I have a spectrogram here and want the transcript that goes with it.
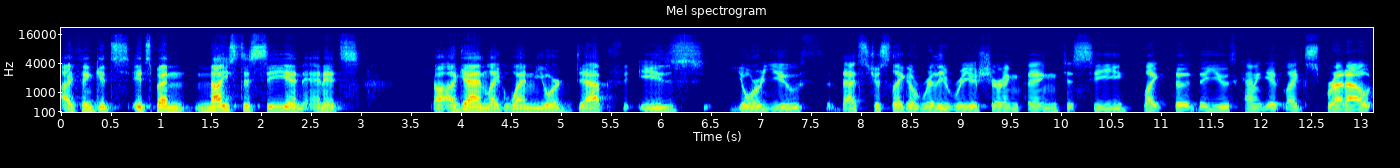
I think it's it's been nice to see and and it's uh, again like when your depth is your youth, that's just like a really reassuring thing to see like the the youth kind of get like spread out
